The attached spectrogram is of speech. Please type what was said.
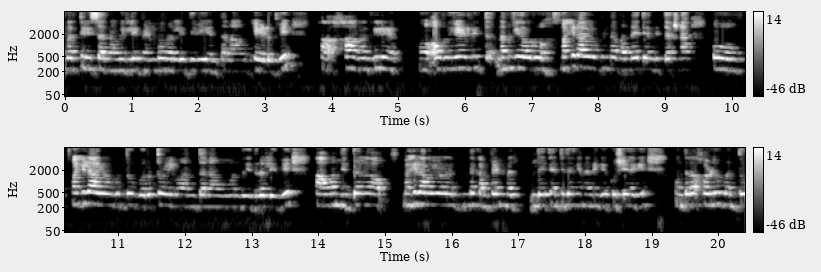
ಬರ್ತೀವಿ ಸರ್, ನಾವು ಇಲ್ಲಿ ಬೆಂಗಳೂರಲ್ಲಿ ಇದ್ದೀವಿ ಅಂತ ನಾವು ಹೇಳಿದ್ವಿ. ಹಾಗಾಗಿ ಅವರು ಹೇಳಿದ್ ನನ್ಗೆ ಅವರು ಮಹಿಳಾ ಆಯೋಗದಿಂದ ಬಂದೈತೆ ಅಂದಿದ ತಕ್ಷಣ, ಓ, ಮಹಿಳಾ ಆಯೋಗದ್ದು ಬರುತ್ತೋ ಇಲ್ವೋ ಅಂತ ನಾವು ಒಂದು ಇದ್ರಲ್ಲಿದ್ವಿ. ಆ ಒಂದ್ ಇದ್ದಾಗ ಮಹಿಳಾ ಆಯೋಗದಿಂದ ಕಂಪ್ಲೇಂಟ್ ಬಂದೈತೆ ಅಂತಿದ್ದಂಗೆ ನನಗೆ ಖುಷಿಯಾಗಿ ಒಂಥರ ಹಳು ಬಂತು.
